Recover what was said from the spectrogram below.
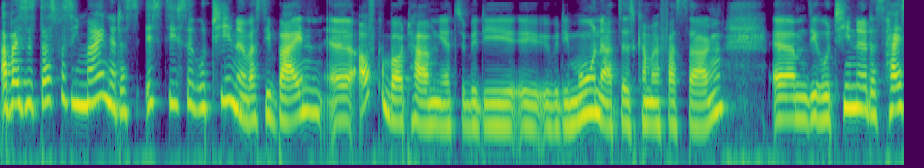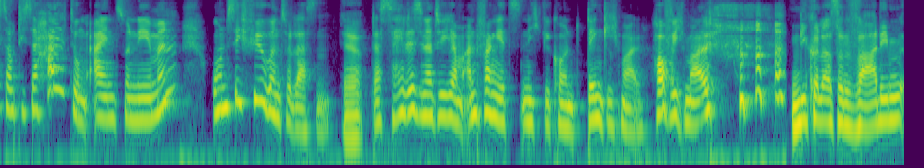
Aber es ist das, was ich meine. Das ist diese Routine, was die beiden äh, aufgebaut haben jetzt über die äh, über die Monate, das kann man fast sagen. Ähm, die Routine, das heißt auch diese Haltung einzunehmen und sich führen zu lassen. Ja. Das hätte sie natürlich am Anfang jetzt nicht gekonnt, denke ich mal, hoffe ich mal. Nikolas und Vadim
